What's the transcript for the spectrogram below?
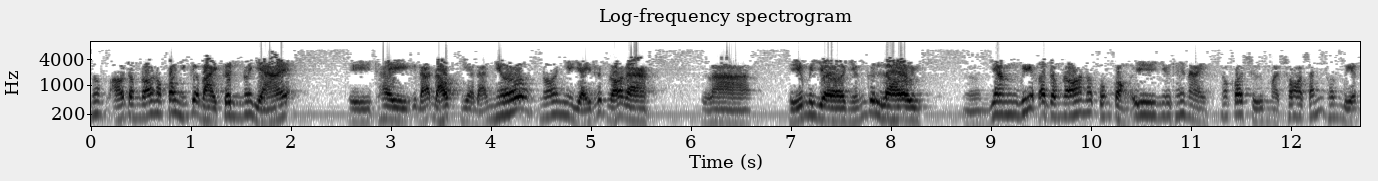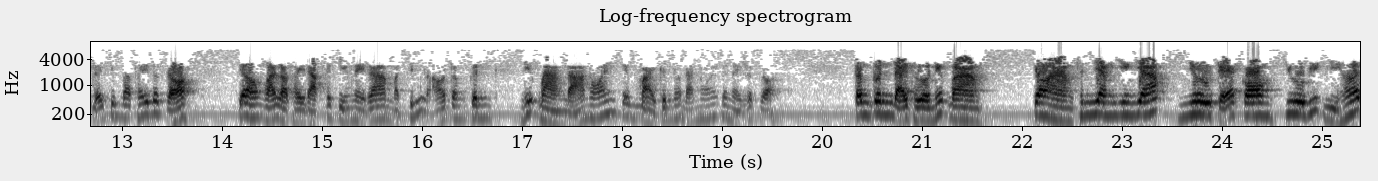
nó ở trong đó nó có những cái bài kinh nó dạy thì thầy đã đọc và đã nhớ nó như vậy rất rõ ràng là hiện bây giờ những cái lời ờ, văn viết ở trong đó nó cũng còn y như thế này. Nó có sự mà so sánh phân biệt để chúng ta thấy rất rõ. Chứ không phải là thầy đặt cái chuyện này ra mà chính ở trong kinh niết bàn đã nói, cái bài kinh nó đã nói cái này rất rõ. Trong kinh đại thừa niết bàn, cho hàng sinh văn viên giác như trẻ con chưa biết gì hết.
